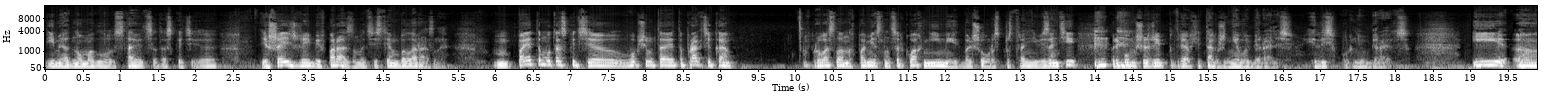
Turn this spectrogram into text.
имя одно могло ставиться, так сказать, э, и шесть жребиев по-разному, эта система была разная. Поэтому, так сказать, в общем-то, эта практика в православных поместных церквах не имеет большого распространения. В Византии при помощи жребия патриархи также не выбирались и до сих пор не выбираются. И, э,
